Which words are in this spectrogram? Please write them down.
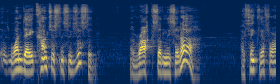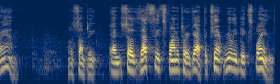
one day, consciousness existed. A rock suddenly said, "Ah, I think, therefore I am," or something. And so that's the explanatory gap. It can't really be explained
